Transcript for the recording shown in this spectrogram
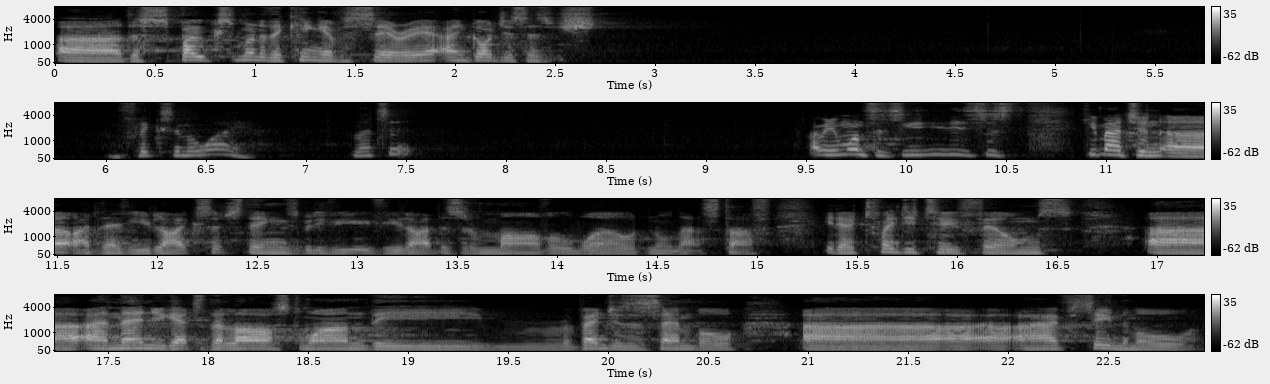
uh, the spokesman of the king of Assyria, and God just says, shh, and flicks him away. And that's it. I mean, once it's, it's just, can you imagine, uh, I don't know if you like such things, but if you, if you like the sort of Marvel world and all that stuff, you know, 22 films, uh, and then you get to the last one, the Avengers Assemble. Uh, I, have seen them all.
